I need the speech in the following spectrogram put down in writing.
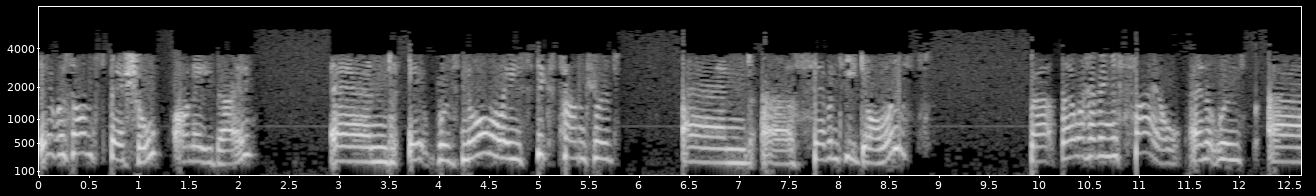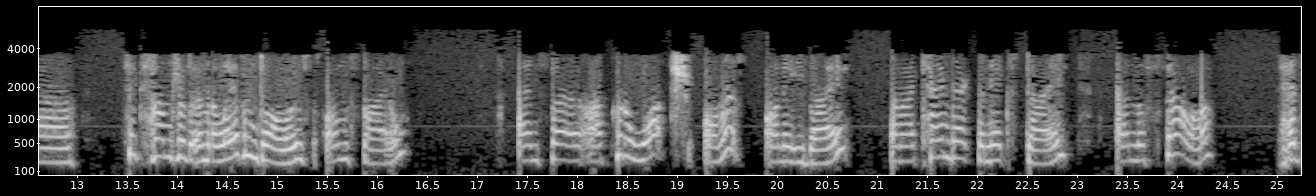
it was on special on eBay, and it was normally six hundred and uh, seventy dollars, but they were having a sale, and it was uh, six hundred and eleven dollars on sale. And so I put a watch on it on eBay, and I came back the next day, and the seller had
